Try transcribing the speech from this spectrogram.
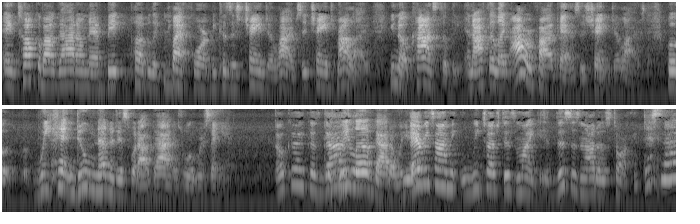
and talk about God on that big public mm-hmm. platform because it's changing lives. It changed my life, you know, constantly. And I feel like our podcast is changing lives. But we can't do none of this without God, is what we're saying. Okay, because God, we love God over here. Every time we touch this mic, this is not us talking. This not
